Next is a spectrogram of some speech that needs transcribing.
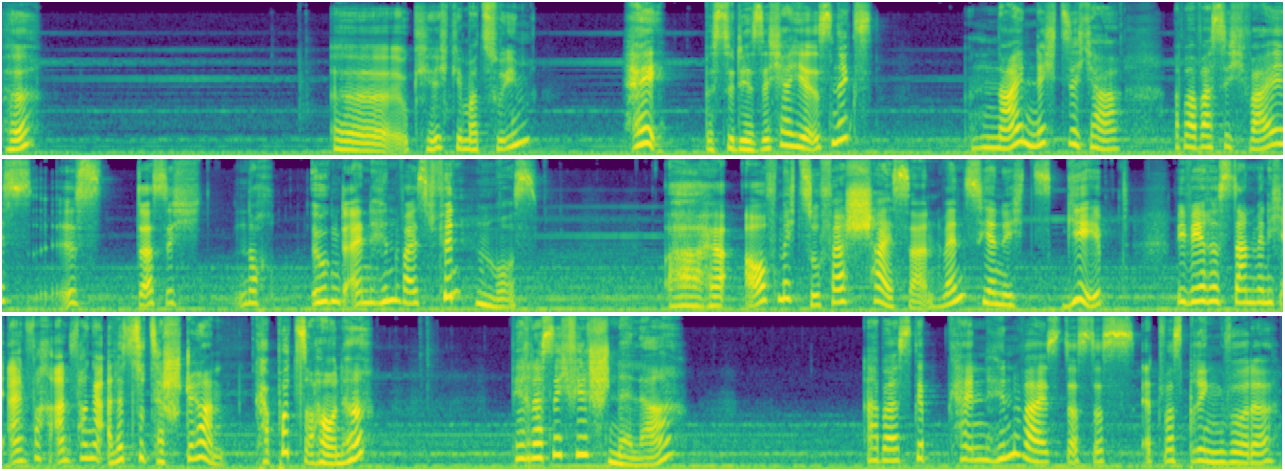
Hä? Äh, okay, ich gehe mal zu ihm. Hey, bist du dir sicher, hier ist nichts? Nein, nicht sicher. Aber was ich weiß, ist, dass ich noch irgendeinen Hinweis finden muss. Oh, hör auf, mich zu verscheißern. Wenn es hier nichts gibt, wie wäre es dann, wenn ich einfach anfange, alles zu zerstören, kaputt zu hauen, hä? Wäre das nicht viel schneller? Aber es gibt keinen Hinweis, dass das etwas bringen würde.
